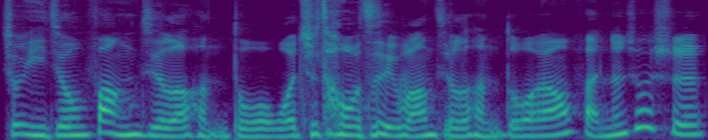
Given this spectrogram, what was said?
就已经忘记了很多。我知道我自己忘记了很多。然后反正就是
